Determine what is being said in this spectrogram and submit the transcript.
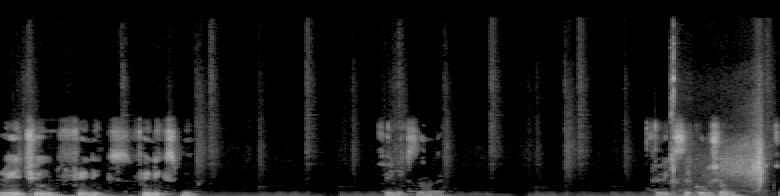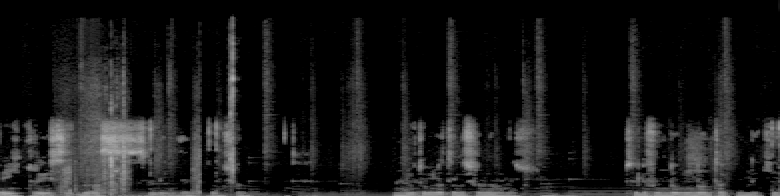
Rachel Phoenix. Phoenix mi? Phoenix nerede? Phoenix'le konuşalım. Şey, Russell'le gidelim konuşalım. YouTube'da tanışanlar. Telefonda bulunan takvimdeki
